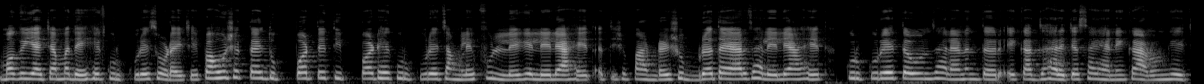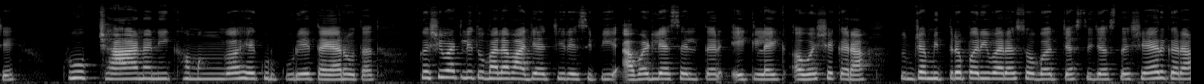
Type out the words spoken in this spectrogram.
मग याच्यामध्ये हे कुरकुरे सोडायचे. पाहू शकताय दुप्पट ते तिप्पट हे कुरकुरे चांगले फुलले गेलेले आहेत. अतिशय पांढरे शुभ्र तयार झालेले आहेत. कुरकुरे तळून झाल्यानंतर एका झाऱ्याच्या साह्याने काढून घ्यायचे. खूप छान आणि खमंग हे कुरकुरे तयार होतात. कशी वाटली तुम्हाला माझी आजची रेसिपी आवडली असेल तर एक लाईक अवश्य करा. तुमच्या मित्रपरिवारासोबत जास्तीत जास्त शेअर करा.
